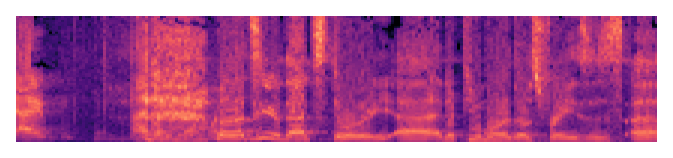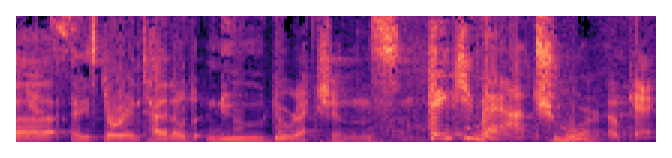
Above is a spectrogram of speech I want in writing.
I, I like that one. Well, let's hear that story uh, and a few more of those phrases. Uh, Yes. A story entitled "New Directions." Thank you, Matt. Sure. Okay.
